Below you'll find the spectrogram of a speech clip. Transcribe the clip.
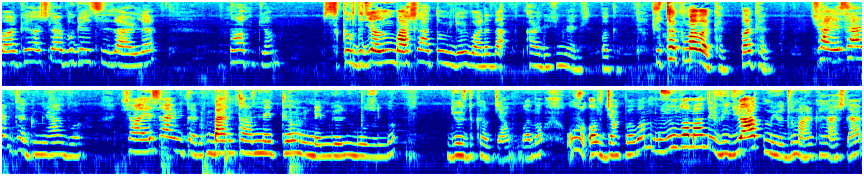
Merhaba arkadaşlar. Bugün sizlerle ne yapacağım? Sıkıldı canım başlattım videoyu. Bu arada kardeşim demiş. Bakın. Şu takıma bakın. Bakın. Şaheser bir takım ya bu. Şaheser bir takım. Ben tam net görmüyorum. Benim gözüm bozuldu. Gözlük alacağım bana. O alacak babam. Uzun zamandır video atmıyordum arkadaşlar.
